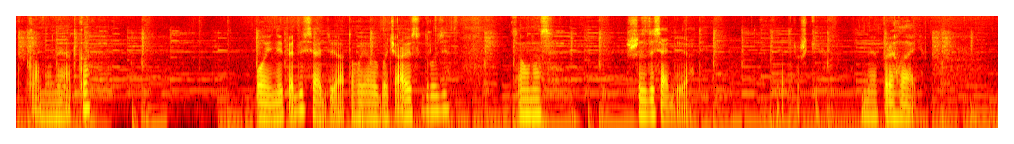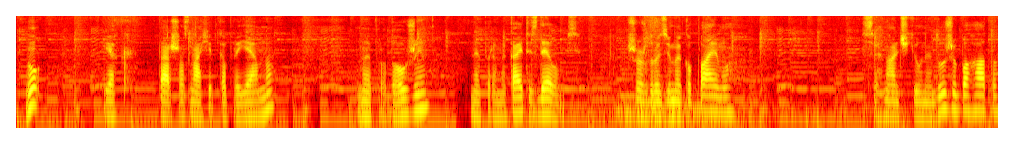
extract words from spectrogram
Така монетка. Ой, не 59-го, я вибачаюся, друзі. Це у нас 69-й. Я трошки не пригледів. Ну, як перша знахідка приємна. Ми продовжуємо. Не перемикайтесь, дивимось. Що ж, друзі, ми копаємо. Сигнальчиків не дуже багато,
